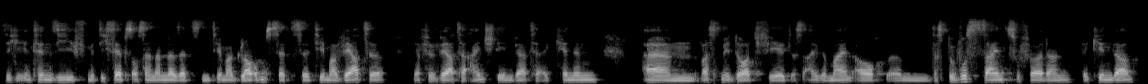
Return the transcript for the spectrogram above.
sich intensiv mit sich selbst auseinandersetzen, Thema Glaubenssätze, Thema Werte, ja für Werte einstehen, Werte erkennen, ähm, was mir dort fehlt, ist allgemein auch ähm, das Bewusstsein zu fördern der Kinder.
